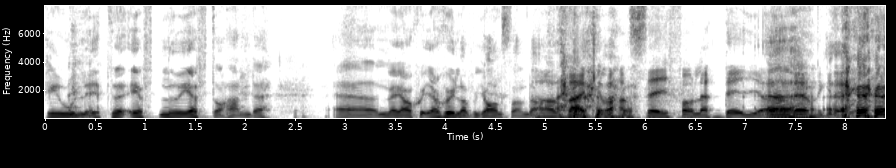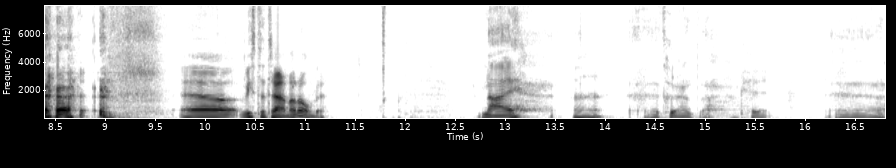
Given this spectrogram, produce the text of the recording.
roligt efter, nu i efterhand. Eh, men jag, jag skyller på Granström där. Ja, verkligen var han safe och lät dig göra den grejen. uh, visste tränarna om det? Nej, det tror jag inte. Okej. Eh,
